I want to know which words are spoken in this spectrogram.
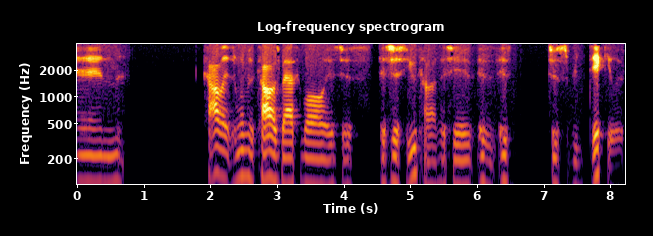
and college women's college basketball is just it's just UConn this year is is just ridiculous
